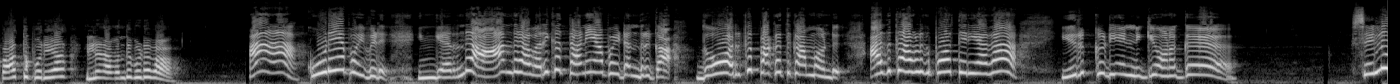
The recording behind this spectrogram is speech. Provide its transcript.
பார்த்து போறியா? இல்லை நான் வந்து விடவா? ஆ ஆ, கூடயே போய் விடு. இங்க இருந்து ஆந்திரா வரைக்கும் தனியா போயிட்டு வந்திருக்கா. தோ இருக்கு பக்கத்து காம்பவுண்டு அதுக்கு அவளுக்கு போக தெரியாதா? இருக்குடி இன்னைக்கு உனக்கு. செலு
